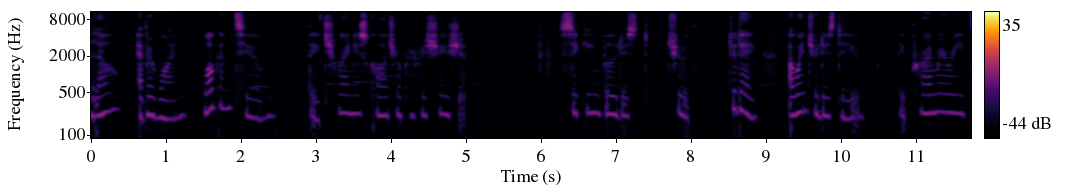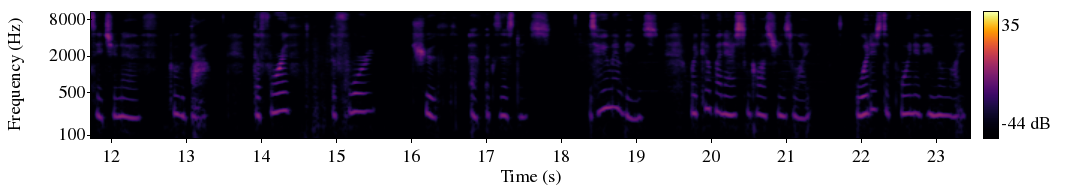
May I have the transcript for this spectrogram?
Hello, everyone. Welcome to the Chinese Cultural Appreciation Seeking Buddhist Truth. Today, I will introduce to you the primary teaching of Buddha, the fourth, the four truths of existence. As human beings, we keep on asking questions like, "What is the point of human life?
